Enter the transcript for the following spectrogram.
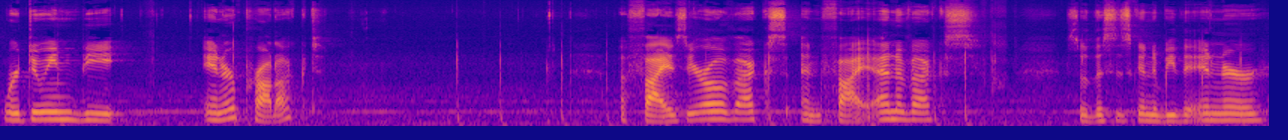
We're doing the inner product of phi 0 of x and phi n of x. So this is going to be the inner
